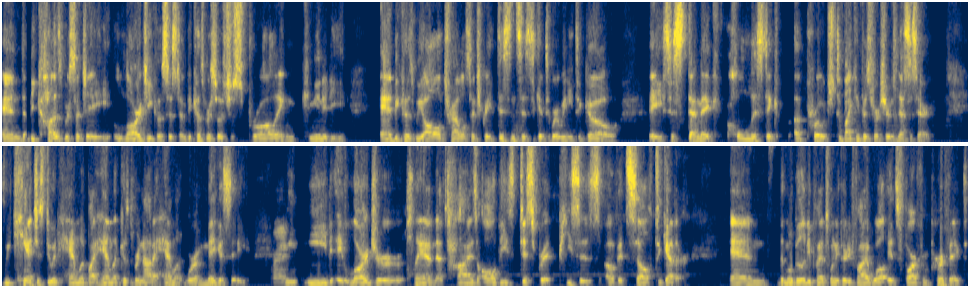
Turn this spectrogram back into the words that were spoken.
And because we're such a large ecosystem, because we're such a sprawling community, and because we all travel such great distances to get to where we need to go, a systemic, holistic approach to bike infrastructure is necessary. We can't just do it hamlet by hamlet because we're not a hamlet, we're a mega city. Right. We need a larger plan that ties all these disparate pieces of itself together. And the Mobility Plan 2035, while it's far from perfect,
